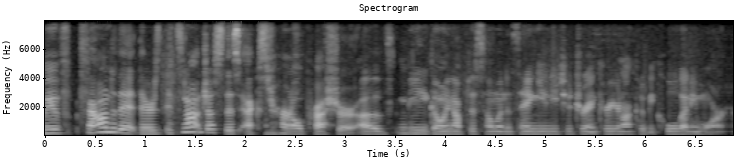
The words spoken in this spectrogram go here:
we've found that there's it's not just this external pressure of me going up to someone and saying you need to drink or you're not going to be cool anymore.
